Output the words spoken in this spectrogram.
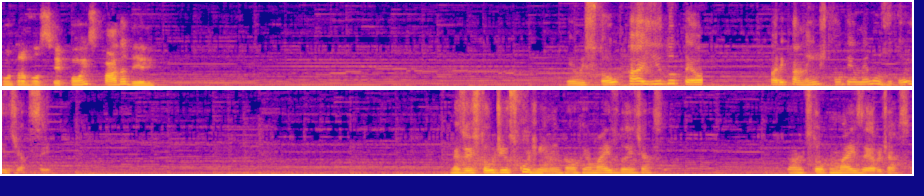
contra você com a espada dele. Eu estou caído teoricamente, então tenho menos 2 de AC. Mas eu estou de escudinho, então eu tenho mais 2 de AC. Então eu estou com mais 0 de AC.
